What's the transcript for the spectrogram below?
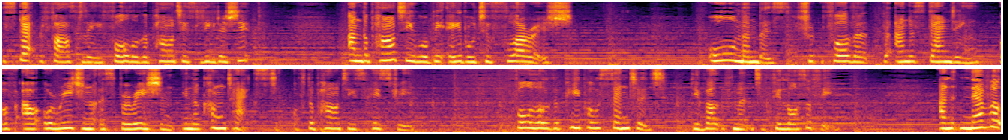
steadfastly follow the party's leadership, and the party will be able to flourish. All members should further the understanding of our original aspiration in the context of the party's history follow the people centered development philosophy, and never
